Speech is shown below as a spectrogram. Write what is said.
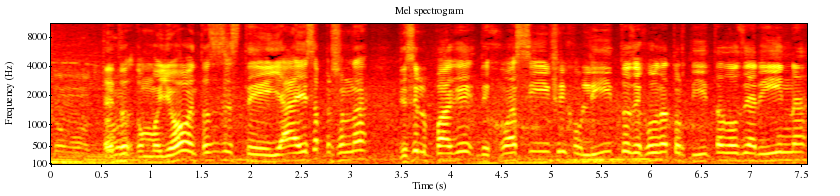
Como, Entonces, como yo. Entonces, este, ya esa persona, Dios se lo pague, dejó así frijolitos, dejó una tortillita, dos de harina,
